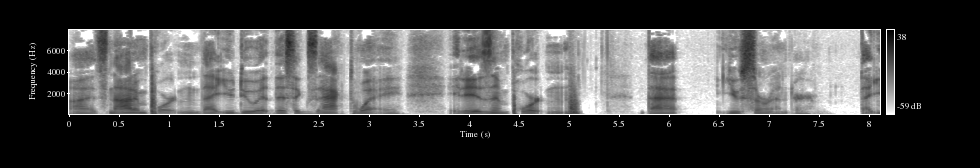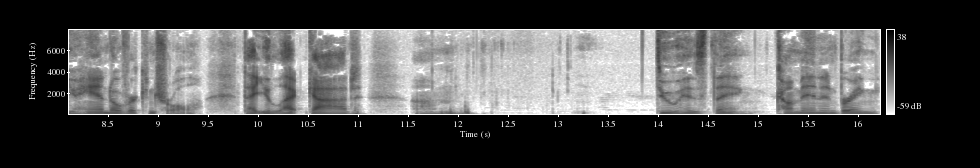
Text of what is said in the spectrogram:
Uh, it's not important that you do it this exact way. It is important that you surrender, that you hand over control, that you let God um, do His thing come in and bring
